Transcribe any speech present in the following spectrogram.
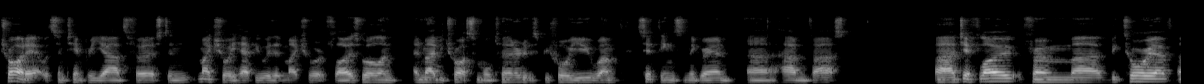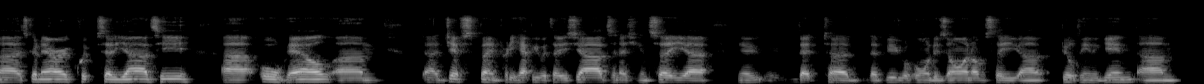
try it out with some temporary yards first and make sure you're happy with it, make sure it flows well, and, and maybe try some alternatives before you um, set things in the ground uh, hard and fast. Uh, Jeff Lowe from uh, Victoria uh, has got an Arrowquip set of yards here, uh, all gal. Um, Jeff's been pretty happy with these yards, and as you can see, you know that uh, that bugle horn design obviously uh, built in again. Um,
